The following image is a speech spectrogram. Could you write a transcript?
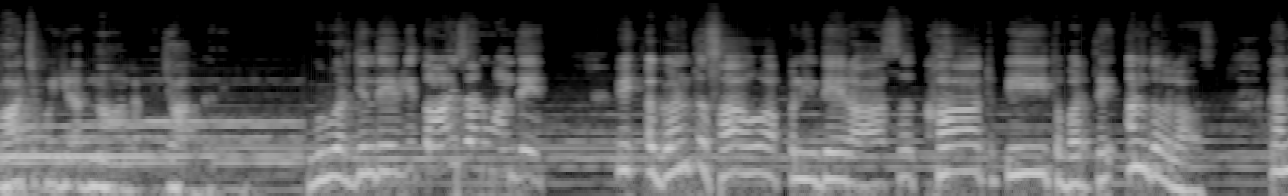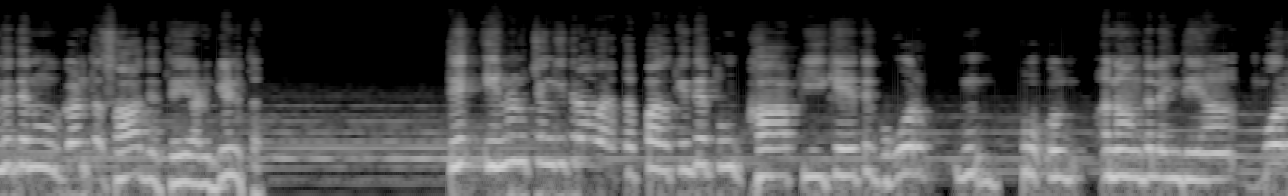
ਬਾਅਦ ਚ ਕੋਈ ਜਿਹੜਾ ਨਾਂ ਲੱਗੇ ਯਾਦ ਕਰੇ। ਗੁਰੂ ਅਰਜਨ ਦੇਵ ਜੀ ਤਾਂ ਹੀ ਸਾਨੂੰ ਆਂਦੇ ਵੀ ਅਗਣਤ ਸਾਹੋ ਆਪਣੀ ਦੇ ਰਾਸ, ਖਾਤ ਪੀਤ ਵਰਤੇ ਅਨੰਦ ਵਿਲਾਸ ਕਹਿੰਦੇ ਤੈਨੂੰ ਅਗਣਤ ਸਾਹ ਦਿੱਤੇ ਅਣਗਿਣਤ ਤੇ ਇਹਨਾਂ ਨੂੰ ਚੰਗੀ ਤਰ੍ਹਾਂ ਵਰਤ ਪਰ ਕਹਿੰਦੇ ਤੂੰ ਖਾ ਪੀ ਕੇ ਤੇ ਹੋਰ ਆਨੰਦ ਲੈਂਦੇ ਆ, ਹੋਰ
